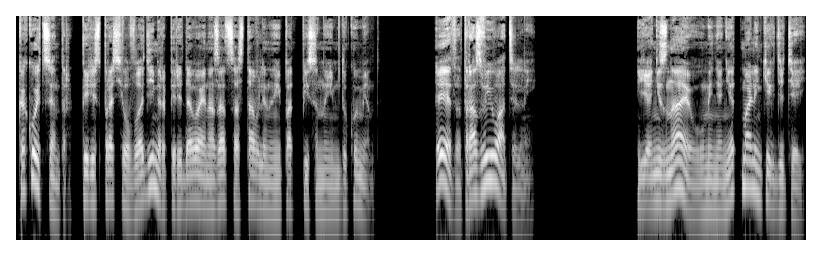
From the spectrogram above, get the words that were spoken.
Какой центр?» — переспросил Владимир, передавая назад составленный и подписанный им документ. «Этот, развивательный». «Я не знаю, у меня нет маленьких детей».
